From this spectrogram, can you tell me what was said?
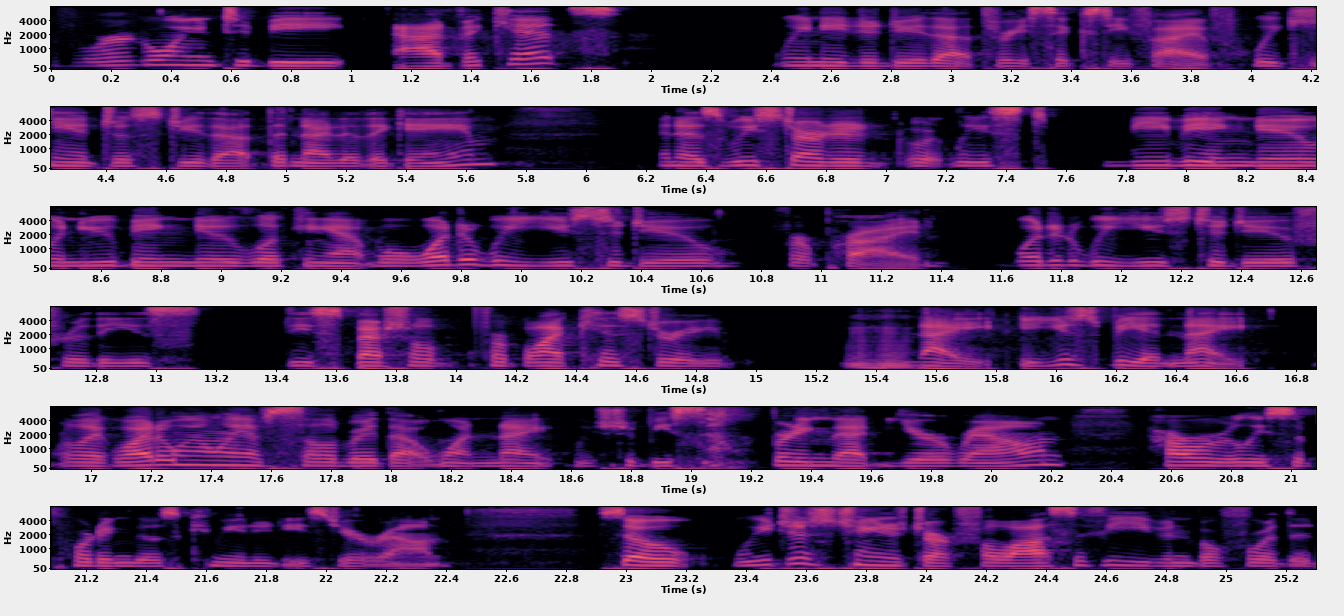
if we're going to be advocates, we need to do that 365. We can't just do that the night of the game. And as we started, or at least me being new and you being new, looking at well, what did we used to do for Pride? What did we used to do for these these special for Black History Mhm. night. It used to be a night. We're like, why do we only have to celebrate that one night? We should be celebrating that year round. How are we really supporting those communities year round? So we just changed our philosophy even before the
